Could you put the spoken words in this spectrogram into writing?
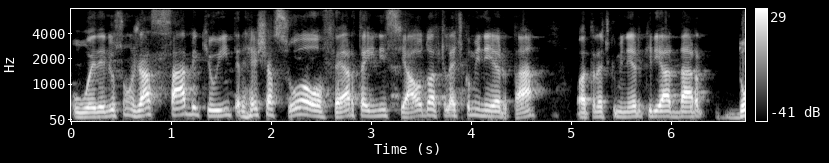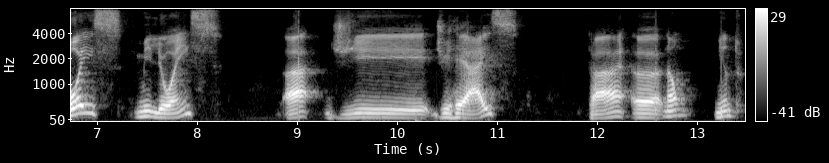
O Edenilson já sabe que o Inter rechaçou a oferta inicial do Atlético Mineiro, tá? O Atlético Mineiro queria dar 2 milhões tá? de, de reais, tá? Uh, não, minto,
